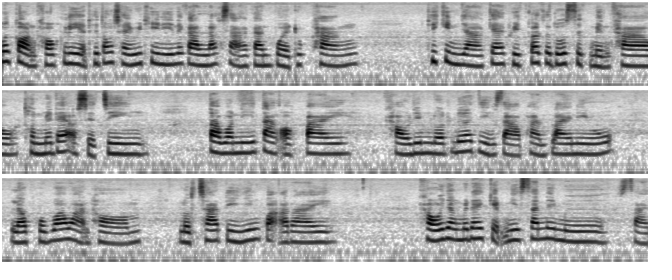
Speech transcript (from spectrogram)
เมื่อก่อนเขาเกลียดที่ต้องใช้วิธีนี้ในการรักษาอาการป่วยทุกครั้ง ที่กินยาแก้พิษก็จะรู้สึกเหม็นคาว ทนไม่ได้เอาเสียจริง แต่วันนี้ต่างออกไป เขาลิมรสเลือดหญิงสาวผ่านปลายนิ้ว แล้วพบว่าหวานหอมรสชาติดียิ่งกว่าอะไร เขายังไม่ได้เก็บมีดสั้นในมือ สาย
